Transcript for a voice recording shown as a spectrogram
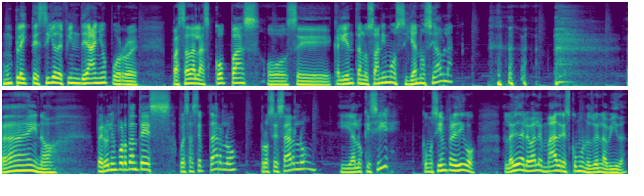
un pleitecillo de fin de año por eh, pasadas las copas o se calientan los ánimos y ya no se hablan. Ay, no. Pero lo importante es, pues, aceptarlo, procesarlo y a lo que sigue. Como siempre digo, a la vida le vale madres cómo nos ven la vida.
